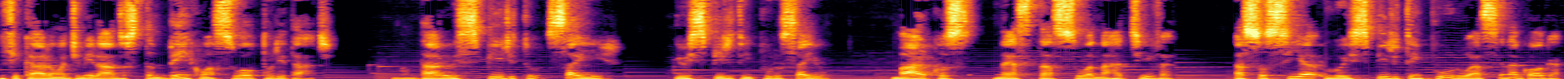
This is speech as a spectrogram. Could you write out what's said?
e ficaram admirados também com a sua autoridade. Mandaram o espírito sair e o espírito impuro saiu. Marcos, nesta sua narrativa, associa o espírito impuro à sinagoga.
